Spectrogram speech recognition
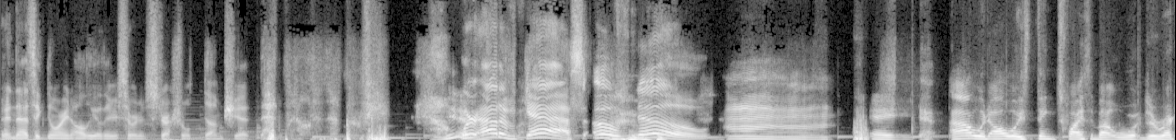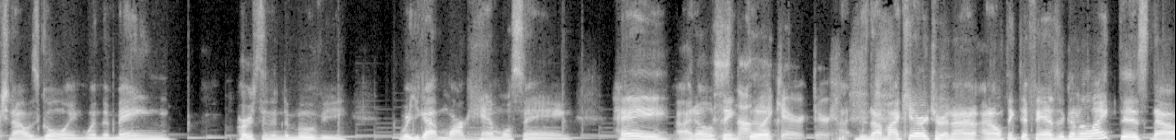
And that's ignoring all the other sort of structural dumb shit that went on in that movie. Yeah. We're out of gas. Oh no. Mm. Hey, I would always think twice about what direction I was going when the main person in the movie, where you got Mark Hamill saying, "Hey, I don't This is think not the my character. It's not my character, and I, I don't think the fans are gonna like this. Now,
